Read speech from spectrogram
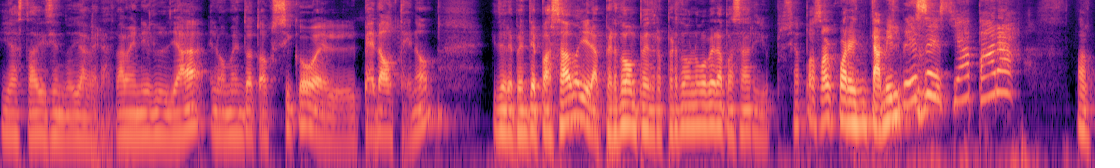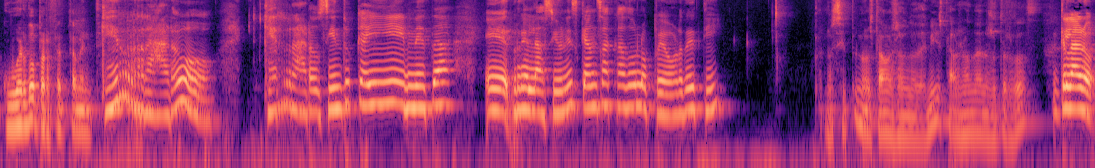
y ya está diciendo, ya verás, va a venir ya el momento tóxico, el pedote, ¿no? Y de repente pasaba y era, perdón, Pedro, perdón, no volverá a pasar. Y yo, pues ya ha pasado 40.000 veces, ya para. Me acuerdo perfectamente. Qué raro, qué raro. Siento que hay, neta, eh, relaciones que han sacado lo peor de ti no, pero no estamos hablando de mí, estamos hablando de nosotros dos. Claro,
